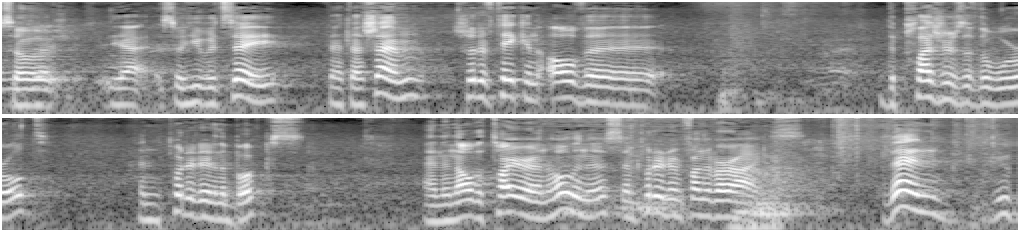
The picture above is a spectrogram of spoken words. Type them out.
So yeah, so he would say that Hashem should have taken all the the pleasures of the world and put it in the books, and then all the Torah and holiness and put it in front of our eyes. Then you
